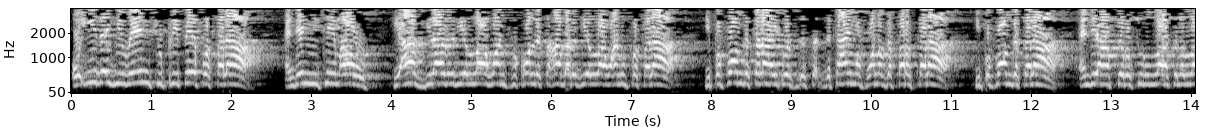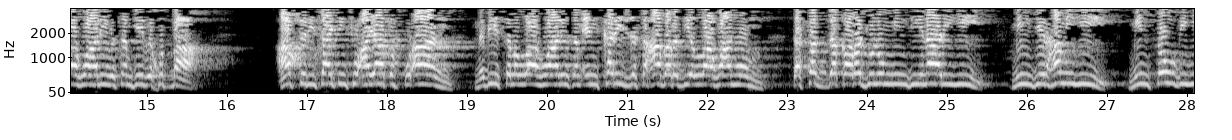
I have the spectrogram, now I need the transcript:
or either he went to prepare for salah, and then he came out. He asked Bilal radiallahu anhu to call the Sahaba radiallahu anhu for salah. He performed the salah, it was the, the time of one of the Farad salah. He performed the salah. And thereafter Rasulullah sallallahu wasallam gave a khutbah. After reciting two ayat of Quran, Nabi sallallahu alaihi wasallam encouraged the Sahaba radiyallahu anhum, تصدق رجل من ديناره من درهمه من ثوبه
